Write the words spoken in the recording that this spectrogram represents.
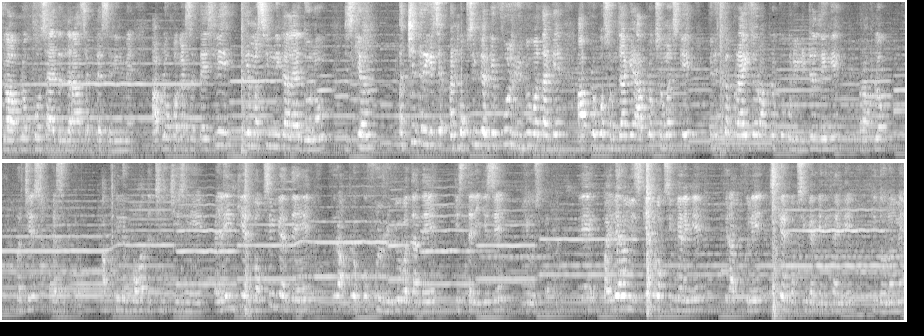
जो आप लोग को शायद अंदर आ सकता है शरीर में। आप लोग पकड़ सकते हैं। इसलिए ये मशीन निकाला है दोनों, जिसके हम अच्छी तरीके से अनबॉक्सिंग करके फुल रिव्यू बता के आप लोग को समझा के आप लोग समझ के फिर इसका प्राइस और आप लोग को पूरी डिटेल देंगे और आप लोग परचेज कर सकते हो। आपके लिए बहुत अच्छी चीज़ है पहले इनकी अनबॉक्सिंग करते हैं, फिर आप लोग को फुल रिव्यू बताते हैं किस तरीके से यूज़ करना पहले हम इसकी अनबॉक्सिंग करेंगे, फिर आपके लिए इसकी अनबॉक्सिंग करके दिखाएँगे कि दोनों में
